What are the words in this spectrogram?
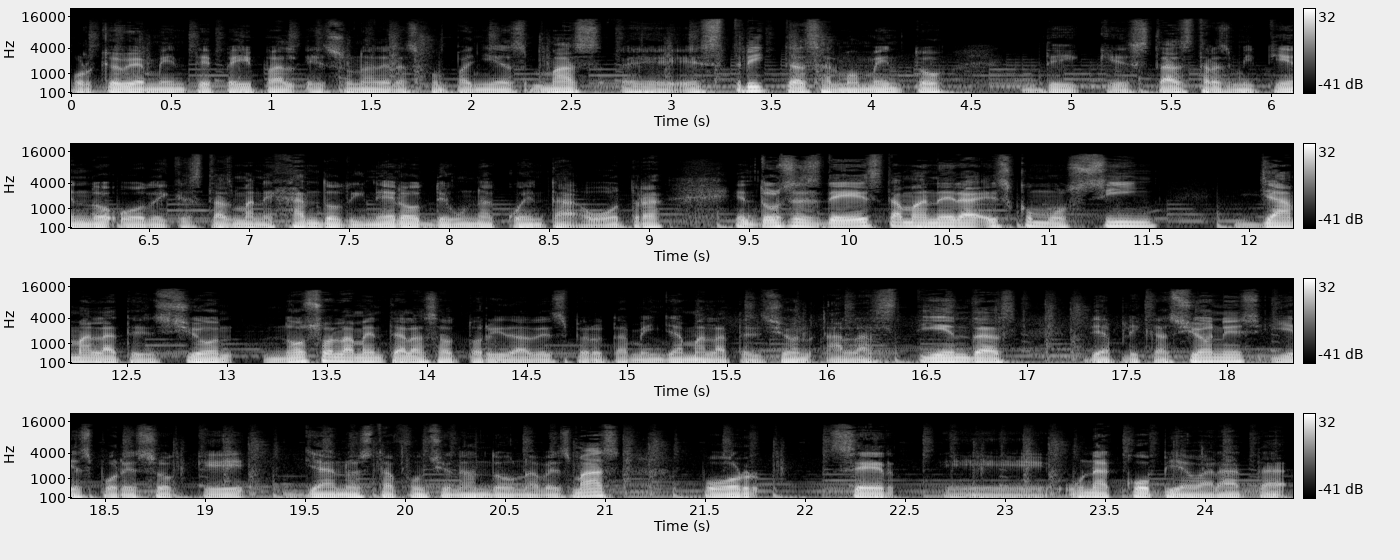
porque obviamente PayPal es una de las compañías más estrictas al momento de que estás transmitiendo o de que estás manejando dinero de una cuenta a otra. Entonces de esta manera es como sin llama la atención no solamente a las autoridades, pero también llama la atención a las tiendas de aplicaciones y es por eso que ya no está funcionando una vez más por ser eh, una copia barata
